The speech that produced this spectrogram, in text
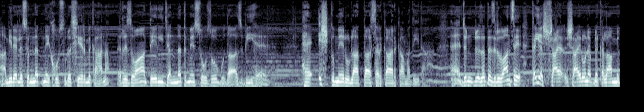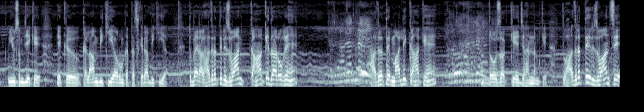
امیر علیہ سنت نے ایک خوبصورت شعر میں کہا نا، رضوان تیری جنت میں سوزو گداز بھی ہے۔ ہے عشق میں رلاتا سرکار کا مدینہ۔ ہے حضرت رضوان سے کئی شاعروں نے اپنے کلام میں یوں سمجھے کہ ایک کلام بھی کیا اور ان کا تذکرہ بھی کیا۔ تو بہرحال، حضرت رضوان کہاں کے داروغے ہیں؟ حضرت مالک کہاں کے ہیں؟ دوزک کے، جہنم کے۔ تو حضرت رضوان سے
